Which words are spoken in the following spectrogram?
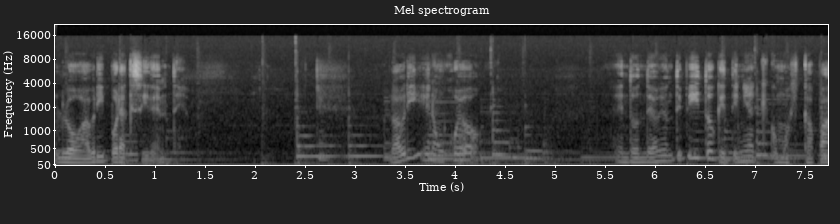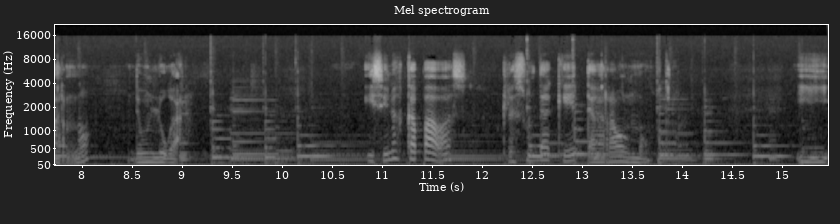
lo abrí por accidente. Lo abrí, era un juego en donde había un tipito que tenía que como escapar, ¿no? De un lugar. Y si no escapabas, resulta que te agarraba un monstruo. Y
